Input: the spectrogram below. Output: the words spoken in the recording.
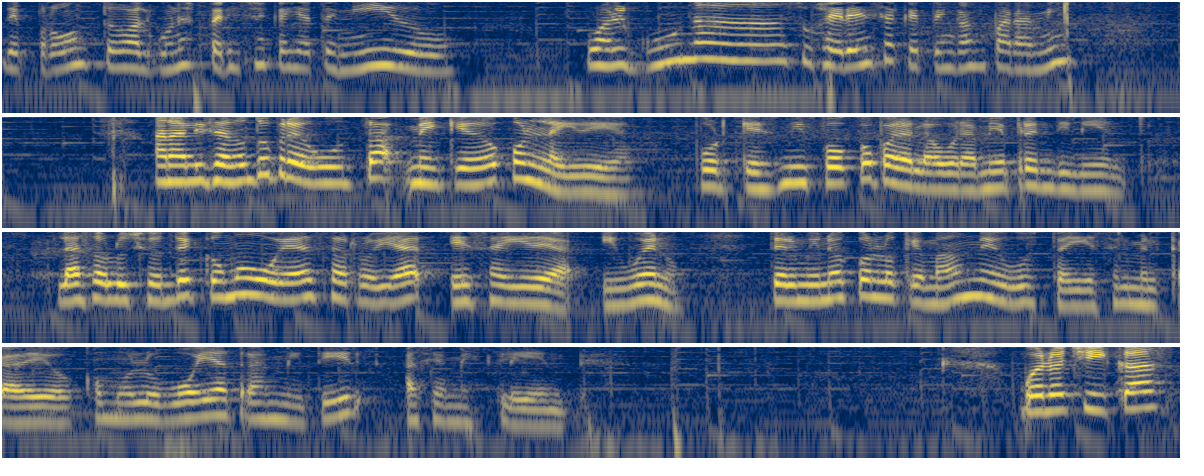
de pronto alguna experiencia que haya tenido o alguna sugerencia que tengan para mí. Analizando tu pregunta, me quedo con la idea, porque es mi foco para elaborar mi emprendimiento, la solución de cómo voy a desarrollar esa idea. Y bueno, termino con lo que más me gusta y es el mercadeo, cómo lo voy a transmitir hacia mis clientes. Bueno, chicas,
